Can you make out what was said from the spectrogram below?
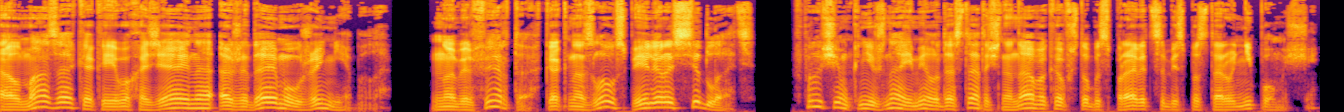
Алмаза, как и его хозяина, ожидаемо уже не было. Но Бельферта, как назло, успели расседлать. Впрочем, княжна имела достаточно навыков, чтобы справиться без посторонней помощи.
